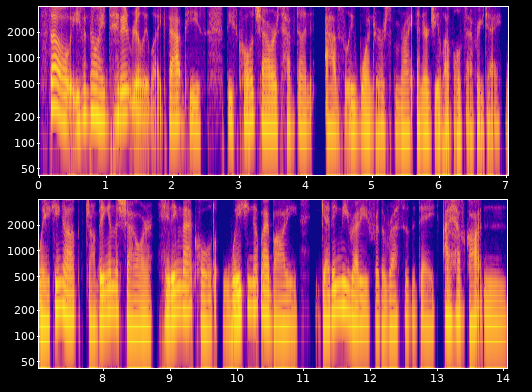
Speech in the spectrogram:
So, even though I didn't really like that piece, these cold showers have done absolutely wonders for my energy levels every day. Waking up, jumping in the shower, hitting that cold, waking up my body, getting me ready for the rest of the day. I have gotten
